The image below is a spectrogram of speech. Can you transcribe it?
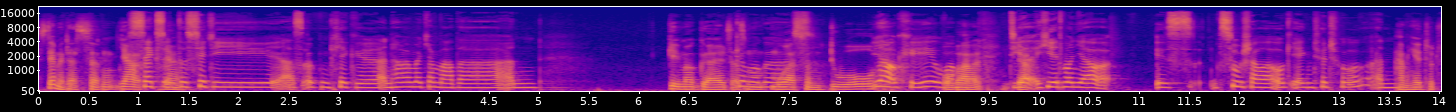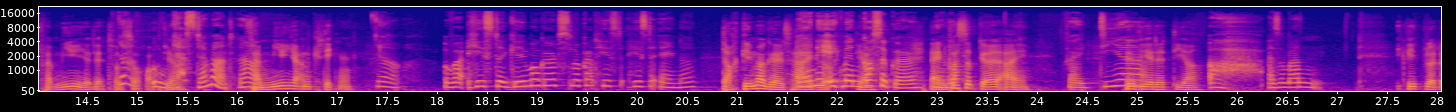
Stimme das ja Sex ja. in the City als irgendein Klicke an How I Met Your Mother an Gilmer Girls als Girls. ein Duo ja okay aber die ja. hier hat man ja ist Zuschauer auch irgendwie an haben hier tut Familie der tut ja. so oft, oh, ja. das dämmert, ja. Familie anklicken ja aber hieß der Gilmer Girls lookert hieß, hieß der ne doch Gilmer Girls äh, nee, ich mein ja. Gossip Girl nein Gossip Girl ei weil dir wie werdet dir oh, also man ich wird bloß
